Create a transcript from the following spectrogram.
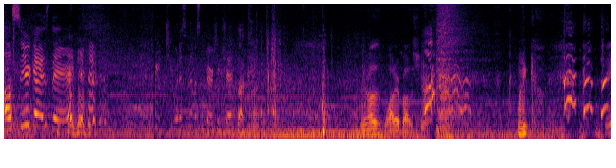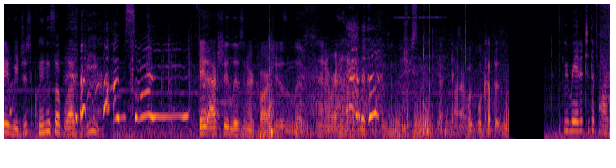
I'll see you guys there. Wait, do you want to see the most embarrassing shit? Look. Look at all this water bottle shit. my god. Jade, we just cleaned this up last week. I'm sorry. Jade actually lives in her car. She doesn't live in around. yeah. All right, we'll, we'll cut this. We made it to the park.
